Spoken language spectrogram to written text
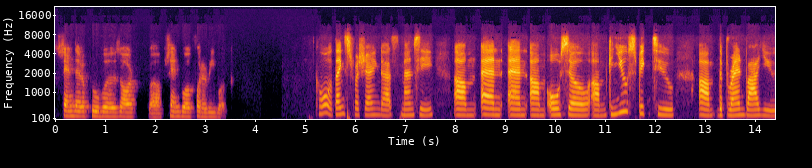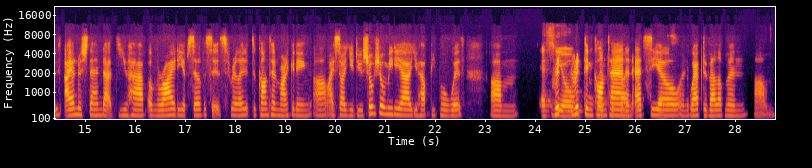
send their approvals or uh, send work for a rework. Cool. Thanks for sharing that, Mansi. Um, and and um, also, um, can you speak to um, the brand value? I understand that you have a variety of services related to content marketing. Um, I saw you do social media. You help people with um, SEO, written content and SEO yes. and web development. Um,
